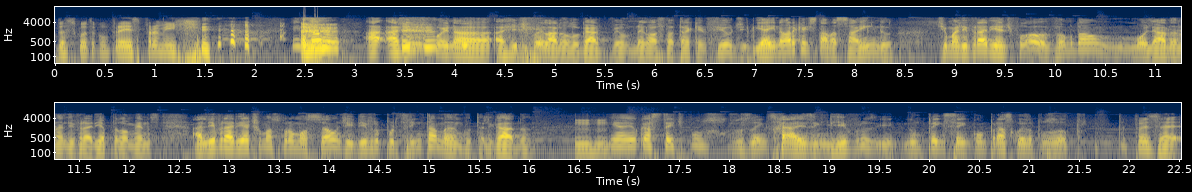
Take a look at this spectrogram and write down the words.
das contas, eu comprei esse pra mim. Então, a, a gente foi na. A gente foi lá no lugar ver o negócio da track and field, e aí na hora que a gente tava saindo, tinha uma livraria. A gente falou, "Ô, vamos dar uma olhada na livraria, pelo menos. A livraria tinha umas promoção de livro por 30 mango, tá ligado? Uhum. E aí eu gastei tipo uns 200 reais em livros e não pensei em comprar as coisas pros outros. Pois é,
